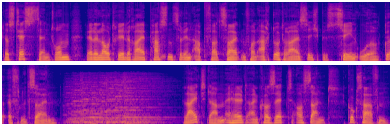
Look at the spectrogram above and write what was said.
Das Testzentrum werde laut Reederei passend zu den Abfahrtzeiten von 8.30 Uhr bis 10 Uhr geöffnet sein. Leitdamm erhält ein Korsett aus Sand. Cuxhaven.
